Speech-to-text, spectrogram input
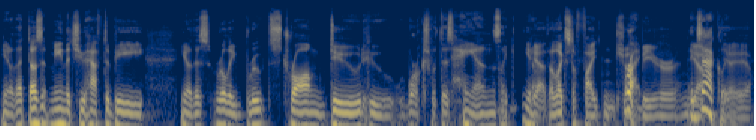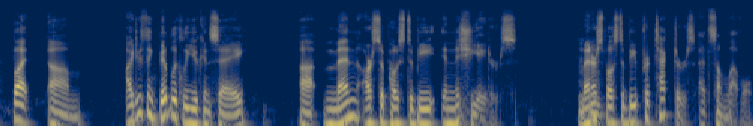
You know, that doesn't mean that you have to be, you know, this really brute, strong dude who works with his hands, like you know, Yeah, that likes to fight and chug Right. beer. And, yeah, Exactly. Yeah, yeah, yeah. But um, I do think biblically you can say uh, men are supposed to be initiators. Men are supposed to be protectors at some level.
